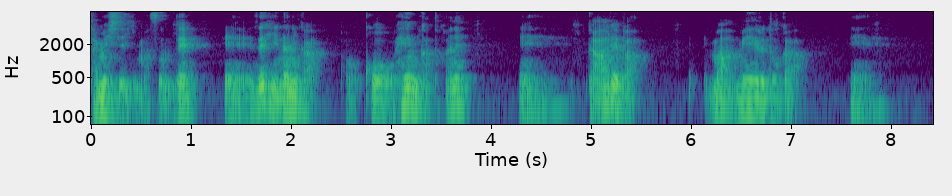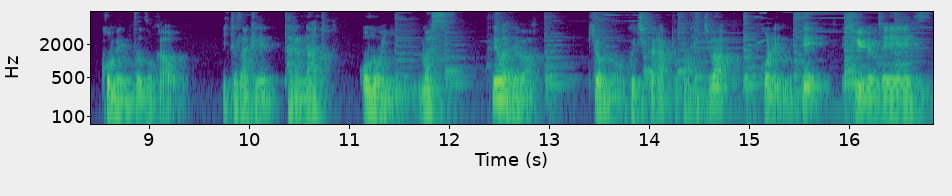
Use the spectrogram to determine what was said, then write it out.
試していきますので、えー、ぜひ何かこう変化とかね、えー、があれば、まあ、メールとか、えー、コメントとかをいただけたらなと思います。ではでは、今日の口からポタプチはこれにて終了です。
